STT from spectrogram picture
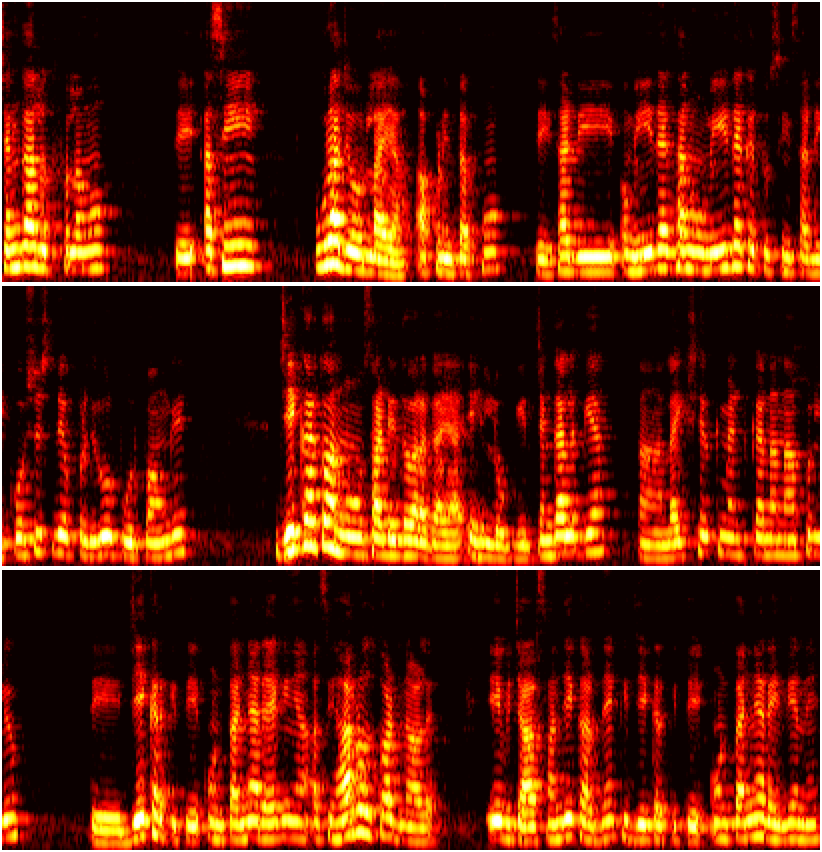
ਚੰਗਾ ਲੁਤਫ ਲਵੋ ਤੇ ਅਸੀਂ ਪੂਰਾ ਜ਼ੋਰ ਲਾਇਆ ਆਪਣੀ ਤਰਫੋਂ ਤੇ ਸਾਡੀ ਉਮੀਦ ਹੈ, ਸਾਨੂੰ ਉਮੀਦ ਹੈ ਕਿ ਤੁਸੀਂ ਸਾਡੀ ਕੋਸ਼ਿਸ਼ ਦੇ ਉੱਪਰ ਜ਼ਰੂਰ ਪੂਰ ਪਾਓਗੇ। ਜੇਕਰ ਤੁਹਾਨੂੰ ਸਾਡੇ ਦੁਆਰਾ ਗਾਇਆ ਇਹ ਲੋਕ ਗੀਤ ਚੰਗਾ ਲੱਗਿਆ, ਤਾਂ ਲਾਈਕ ਸ਼ੇਅਰ ਕਮੈਂਟ ਕਰਨਾ ਨਾ ਭੁੱਲਿਓ ਤੇ ਜੇਕਰ ਕਿਤੇ ਉਣਤਾਈਆਂ ਰਹਿ ਗਈਆਂ, ਅਸੀਂ ਹਰ ਰੋਜ਼ ਤੁਹਾਡੇ ਨਾਲ ਇਹ ਵਿਚਾਰ ਸਾਂਝੇ ਕਰਦੇ ਹਾਂ ਕਿ ਜੇਕਰ ਕਿਤੇ ਉਣਤਾਈਆਂ ਰਹਿੰਦੀਆਂ ਨੇ,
